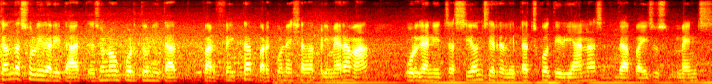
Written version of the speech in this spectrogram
de solidaritat és una oportunitat perfecta per conèixer de primera mà organitzacions i realitats quotidianes de països menys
